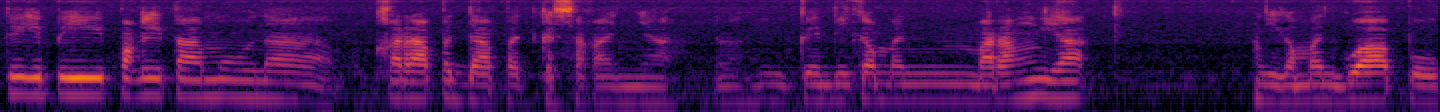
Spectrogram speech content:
Ito ipakita mo na karapat dapat ka sa kanya. No? Hindi ka man marangya, hindi ka man gwapo.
